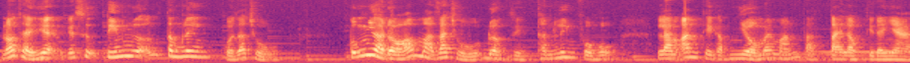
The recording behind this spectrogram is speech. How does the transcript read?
Nó thể hiện cái sự tín ngưỡng tâm linh của gia chủ. Cũng nhờ đó mà gia chủ được gì? Thần linh phù hộ làm ăn thì gặp nhiều may mắn và tài lộc thì đầy nhà.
